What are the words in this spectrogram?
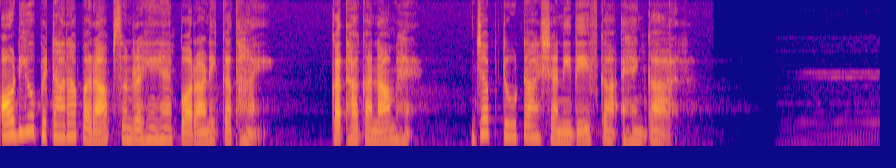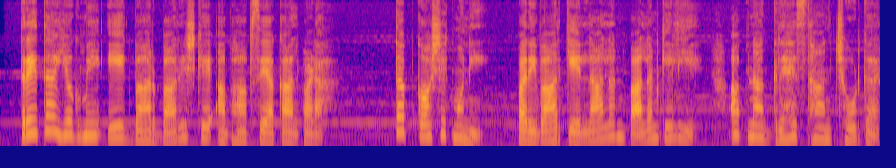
ऑडियो पिटारा पर आप सुन रहे हैं पौराणिक कथाएँ। कथा का नाम है, जब टूटा शनिदेव का अहंकार। त्रेता युग में एक बार बारिश के अभाव से अकाल पड़ा। तब कौशिक मुनि परिवार के लालन पालन के लिए अपना गृह स्थान छोड़कर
